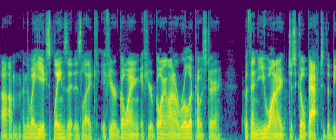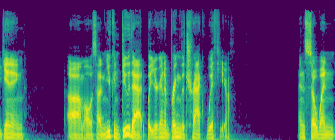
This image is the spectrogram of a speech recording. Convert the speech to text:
Um, and the way he explains it is like if you're going if you're going on a roller coaster, but then you want to just go back to the beginning, um, all of a sudden you can do that, but you're gonna bring the track with you. And so when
